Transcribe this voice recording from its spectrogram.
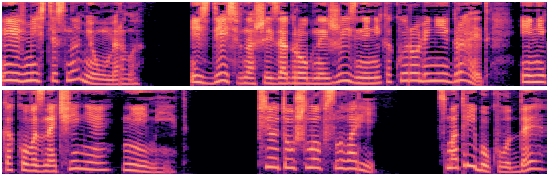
и вместе с нами умерло. И здесь, в нашей загробной жизни, никакой роли не играет и никакого значения не имеет. Все это ушло в словари. Смотри букву «Д»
